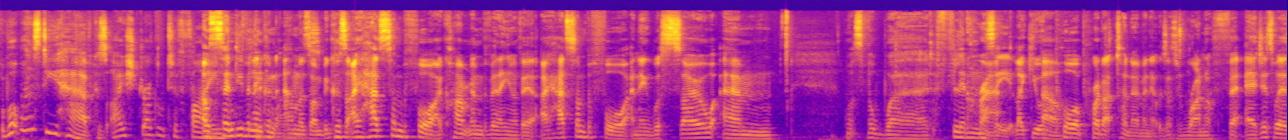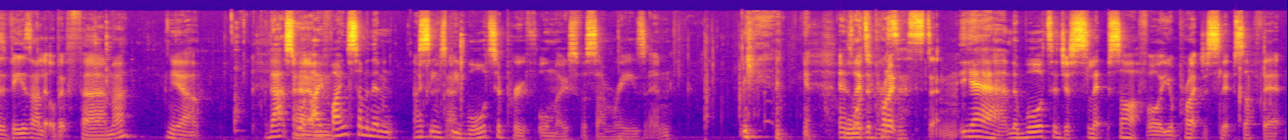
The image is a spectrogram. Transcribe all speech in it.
What ones do you have? Because I struggle to find. I'll send you the link on ones. Amazon because I had some before. I can't remember the name of it. I had some before and it was so um what's the word? Flimsy. Crap. Like you would Oh. pour product on them and it would just run off the edges, whereas these are a little bit firmer. Yeah. That's what I Um, find. Some of them seem to be waterproof almost for some reason. yeah. It's like the Water product- resistant. Yeah, the water just slips off, or your product just slips off it.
